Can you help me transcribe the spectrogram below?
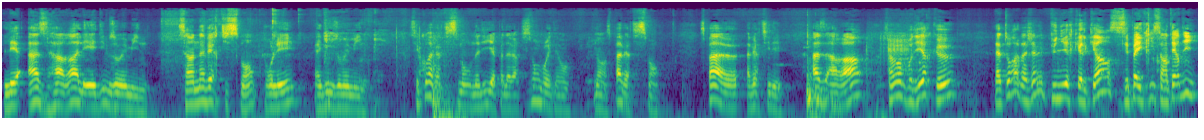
Les azhara, les edim zomemin. C'est un avertissement pour les edim zomemin. C'est quoi avertissement? On a dit il n'y a pas d'avertissement pour les témoins. Non, c'est pas avertissement. C'est pas euh, avertir. Azhara, simplement pour dire que la Torah ne va jamais punir quelqu'un si c'est pas écrit, c'est interdit.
